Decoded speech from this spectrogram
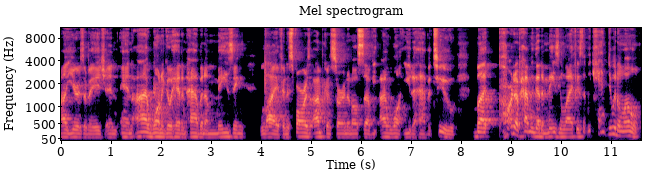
uh, years of age, and and I want to go ahead and have an amazing life. And as far as I'm concerned, and also I want you to have it too. But part of having that amazing life is that we can't do it alone.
